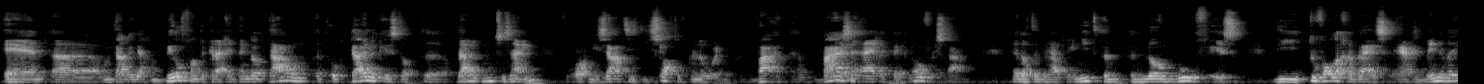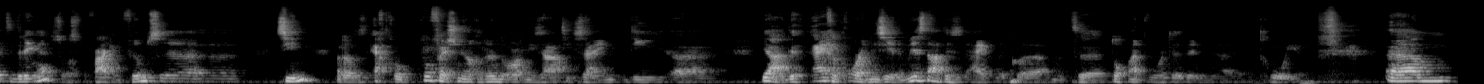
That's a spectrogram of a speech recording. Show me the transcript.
En uh, om daar ja, een beeld van te krijgen, ik denk dat daarom het ook duidelijk is dat, uh, duidelijk moet zijn voor organisaties die slachtoffer kunnen worden, waar, waar ze eigenlijk tegenover staan. En dat het inderdaad weer niet een, een lone wolf is die toevalligerwijs ergens binnen weet te dringen, zoals we vaak in films uh, zien. Maar dat het echt gewoon professioneel gerunde organisaties zijn die, ja, de, eigenlijk georganiseerde misdaad is het eigenlijk, uh, om het toch maar het woord erin te gooien. Um,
